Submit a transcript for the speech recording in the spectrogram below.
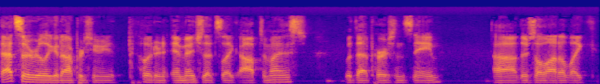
that's a really good opportunity to put an image that's like optimized with that person's name. Uh, there's a lot of like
